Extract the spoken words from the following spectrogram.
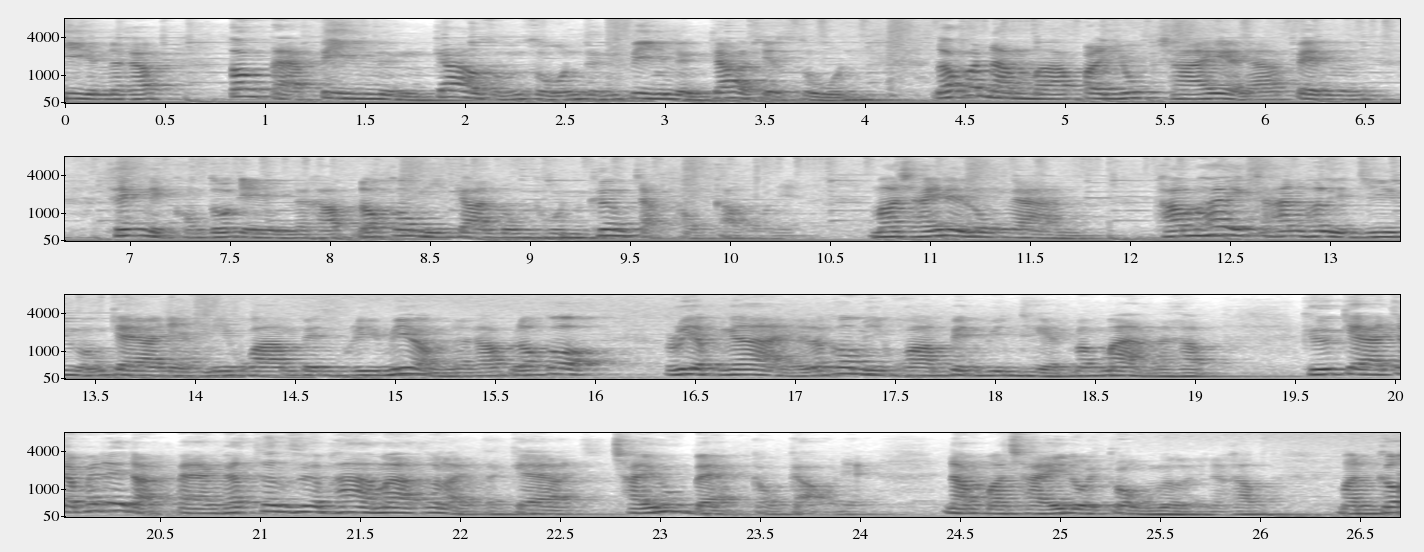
ยีนนะครับตั้งแต่ปี 1900 ถึงปี 1970 แล้วก็นำมาประยุกต์ใช้นะเป็นเทคนิคของตัวเองนะครับ แล้วก็มีการลงทุนเครื่องจักรเก่าๆเนี่ย มาใช้ในโรงงานทำให้การผลิตยีนของแกเนี่ยมีความเป็นพรีเมียมนะครับแล้วก็เรียบง่ายแล้วก็มีความเป็นวินเทจมากๆนะครับคือแกจะไม่ได้ดัดแปลงแพทเทิร์นเสื้อผ้ามากเท่าไหร่ แต่แกใช้รูปแบบเก่าๆเนี่ยนำมาใช้โดยตรงเลยนะครับ มันก็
